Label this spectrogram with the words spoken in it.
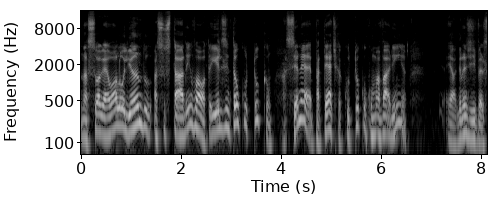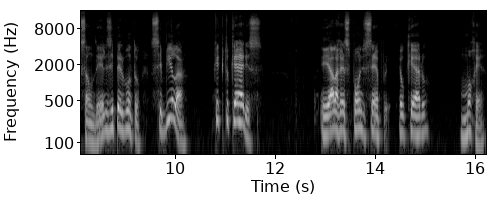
na sua gaiola, olhando assustada em volta. E eles então cutucam. A cena é patética, cutucam com uma varinha é a grande diversão deles, e perguntam: Sibila, o que, que tu queres? E ela responde sempre: Eu quero morrer.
